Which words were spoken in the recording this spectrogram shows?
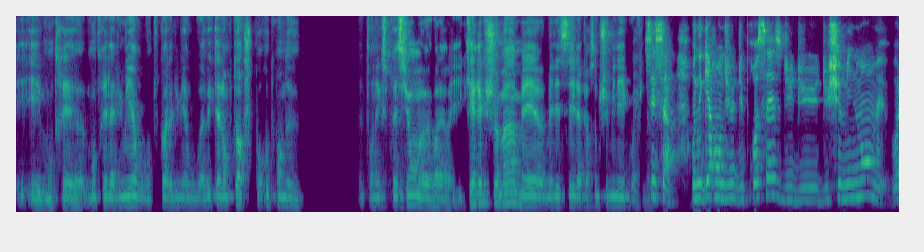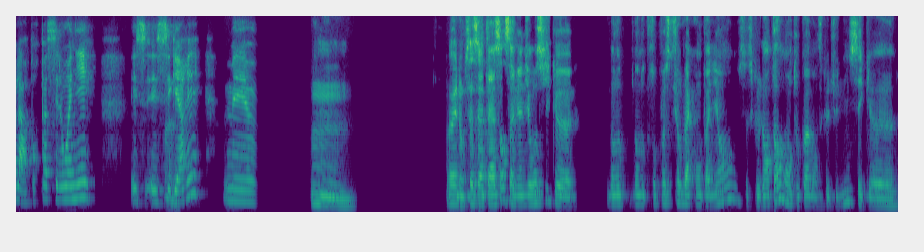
et, et, montrer montrer la lumière ou en tout cas la lumière ou avec ta lampe torche pour reprendre ton expression, euh, voilà, éclairer le chemin, mais, euh, mais laisser la personne cheminer, quoi. C'est ça. On est garant du, du process, du, du, du, cheminement, mais voilà, pour pas s'éloigner et, et s'égarer. Mais. Euh... Hmm. Ouais, donc ça c'est intéressant. Ça vient dire aussi que dans notre, dans notre posture d'accompagnant, c'est ce que j'entends, en tout cas dans ce que tu dis, c'est que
